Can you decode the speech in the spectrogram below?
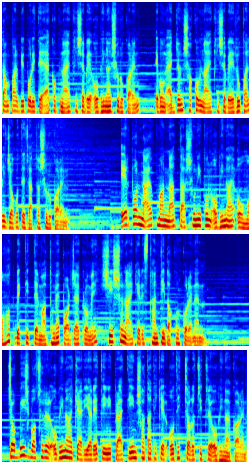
চম্পার বিপরীতে একক নায়ক হিসেবে অভিনয় শুরু করেন এবং একজন সকল নায়ক হিসেবে রূপালী জগতে যাত্রা শুরু করেন। এরপর নায়ক মান্না তার সুনিপুণ অভিনয় ও মহৎ ব্যক্তিত্বের মাধ্যমে পর্যায়ক্রমে শীর্ষ নায়কের স্থানটি দখল করে নেন। চব্বিশ বছরের অভিনয় ক্যারিয়ারে তিনি প্রায় তিন শতাধিকের অধিক চলচ্চিত্রে অভিনয় করেন।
